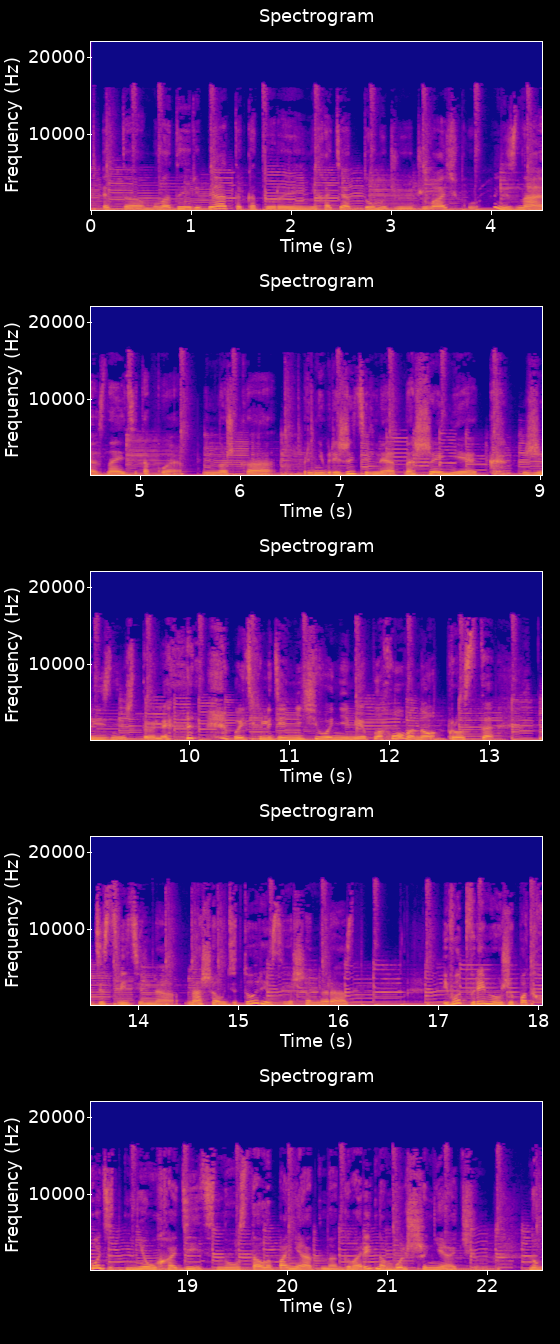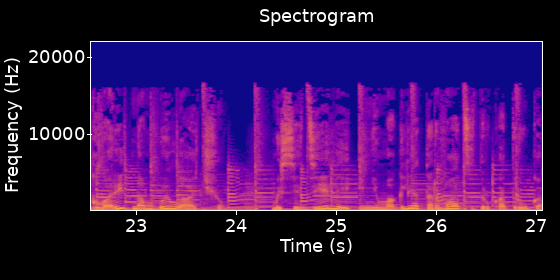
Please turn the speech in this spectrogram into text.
— это молодые ребята, которые не хотят думать, жуют жвачку. Ну, не знаю, знаете такое. Немножко пренебрежительное отношение к жизни, что ли. У этих людей ничего не имею плохого, но просто действительно наша аудитория совершенно разная. И вот время уже подходит мне уходить. Ну, стало понятно, говорить нам больше не о чем. Но говорить нам было о чем. Мы сидели и не могли оторваться друг от друга.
